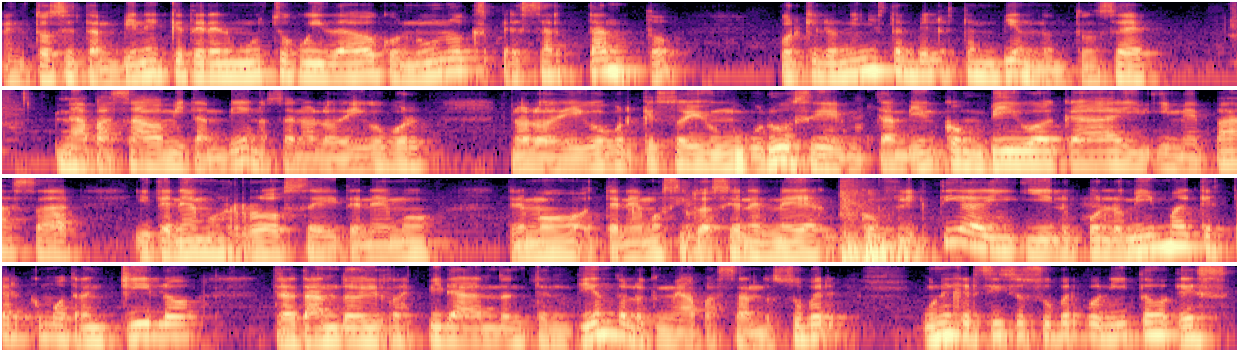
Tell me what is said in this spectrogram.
Entonces también hay que tener mucho cuidado con uno expresar tanto, porque los niños también lo están viendo. Entonces me ha pasado a mí también, o sea, no lo digo por no lo digo porque soy un gurú, si también convivo acá y, y me pasa y tenemos roce y tenemos tenemos tenemos situaciones medias conflictivas y, y por lo mismo hay que estar como tranquilo, tratando de ir respirando, entendiendo lo que me va pasando. Súper un ejercicio súper bonito es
